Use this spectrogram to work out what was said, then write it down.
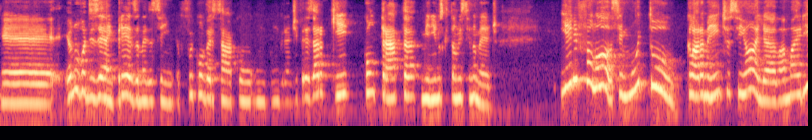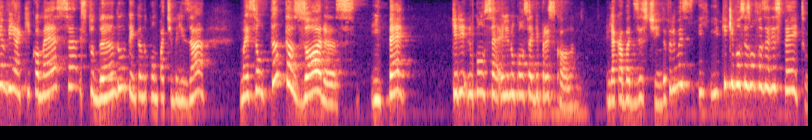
É, eu não vou dizer a empresa, mas assim, eu fui conversar com um, um grande empresário que contrata meninos que estão no ensino médio. E ele falou assim muito claramente assim, olha, a maioria vem aqui começa estudando, tentando compatibilizar, mas são tantas horas em pé que ele não consegue, ele não consegue ir para a escola. Ele acaba desistindo. Eu falei, mas e, e o que, que vocês vão fazer a respeito?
